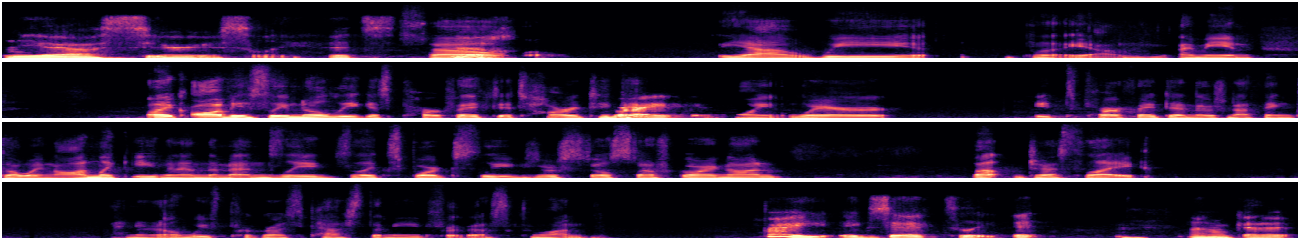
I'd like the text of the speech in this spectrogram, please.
Yeah. Seriously. It's So ugh. yeah, we yeah, I mean like obviously no league is perfect. It's hard to get Right. to the point where it's perfect and there's nothing going on. Like even in the men's leagues, like sports leagues, there's still stuff going on. But just like I don't know, we've progressed past the need for this. Come on. right. Exactly. It. I don't get it.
